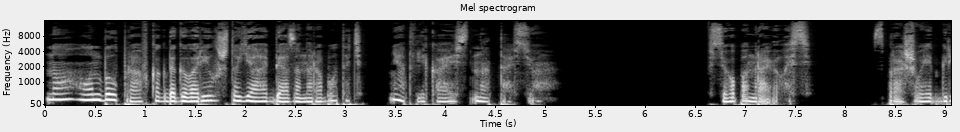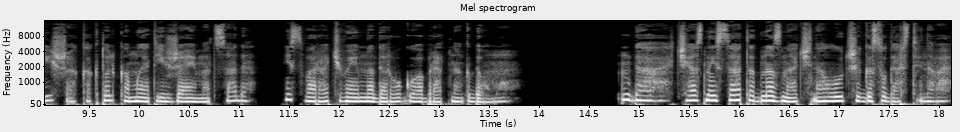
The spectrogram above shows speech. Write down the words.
но он был прав, когда говорил, что я обязана работать, не отвлекаясь на Тасю. Все понравилось?» Спрашивает Гриша, как только мы отъезжаем от сада и сворачиваем на дорогу обратно к дому. «Да, частный сад однозначно лучше государственного».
